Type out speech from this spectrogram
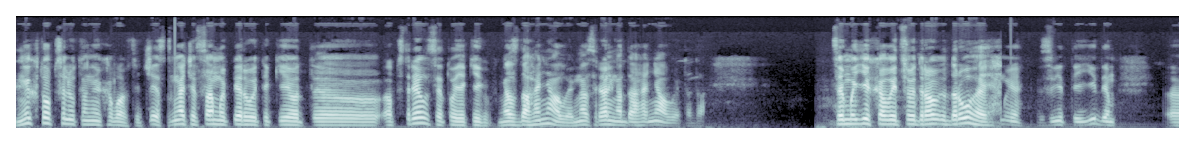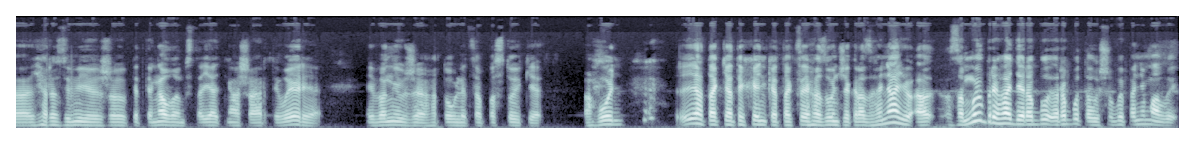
Ніхто абсолютно не ховався. Чесно. Значить, саме перший такий от е, обстріл, це той, який нас доганяли, нас реально доганяли тоді. Це ми їхали цією дорогою, ми звідти їдемо. Е, я розумію, що під каналом стоять наша артилерія, і вони вже готовляться по стойці огонь. Я так я тихенько так цей газончик розганяю, а за мною в бригаді працювали, щоб ви розуміли,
